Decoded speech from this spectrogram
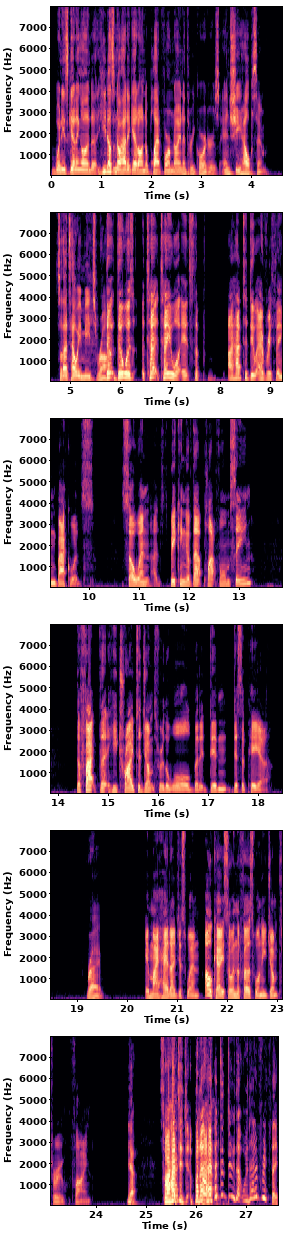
when he's getting onto he doesn't know how to get onto platform nine and three quarters, and she helps him. So that's how he meets Ron. There, there was t- tell you what, it's the I had to do everything backwards. So when uh, speaking of that platform scene, the fact that he tried to jump through the wall but it didn't disappear. right. In my head, I just went, okay. So in the first one, he jumped through, fine. Yeah. So I had to, but I had to do that with everything.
